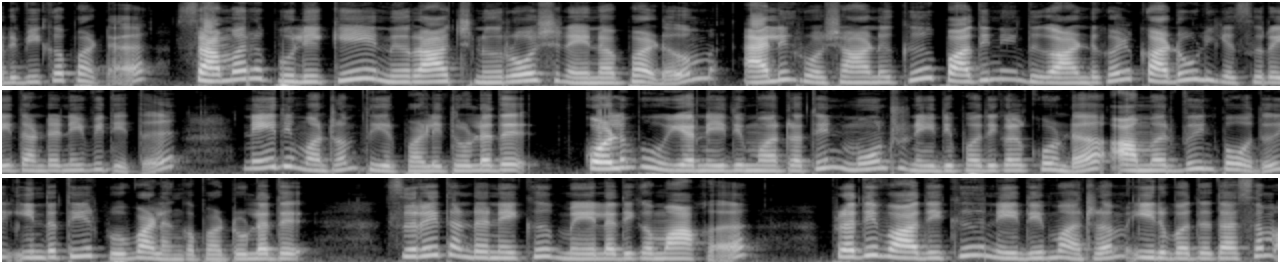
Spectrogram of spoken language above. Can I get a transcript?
அறிவிக்கப்பட்ட சமரபுலி கே நிராஜ் நிரோஷன் எனப்படும் அலி ரோஷானுக்கு பதினைந்து ஆண்டுகள் கடூழிய சிறை தண்டனை விதித்து நீதிமன்றம் தீர்ப்பளித்துள்ளது. கொழும்பு உயர்நீதிமன்றத்தின் மூன்று நீதிபதிகள் கொண்ட அமர்வின் போது இந்த தீர்ப்பு வழங்கப்பட்டுள்ளது. சிறை தண்டனைக்கு மேலதிகமாக பிரதிவாதிக்கு நீதிமன்றம் இருபது தசம்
